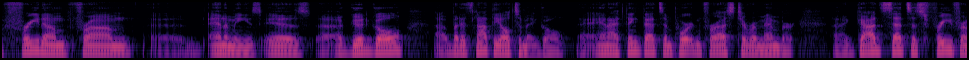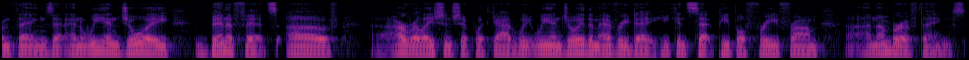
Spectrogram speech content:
freedom from uh, enemies is a good goal, uh, but it's not the ultimate goal. And I think that's important for us to remember. Uh, God sets us free from things, and, and we enjoy benefits of uh, our relationship with God. We, we enjoy them every day. He can set people free from a number of things.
